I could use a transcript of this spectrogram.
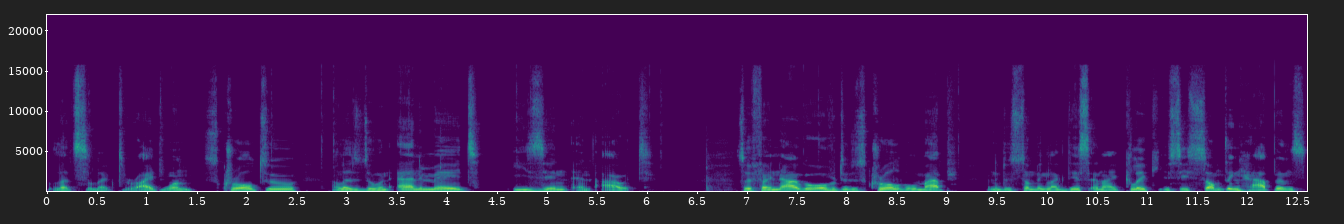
Let's select the right one, scroll to, and let's do an animate, ease in and out. So if I now go over to the scrollable map and I do something like this and I click, you see something happens,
